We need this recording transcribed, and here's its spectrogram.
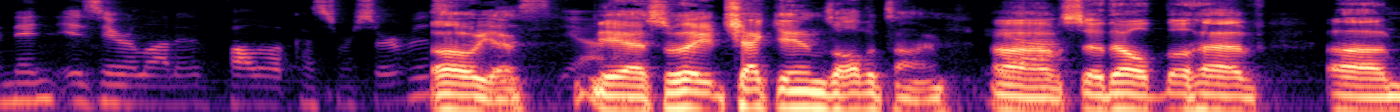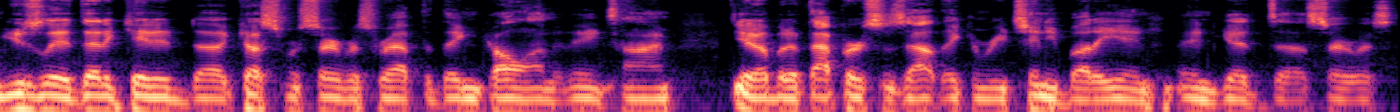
And then is there a lot of follow up customer service? Oh, yeah. this? yeah. Yeah, so they check-ins all the time. Yeah. Uh, so they'll they'll have um, usually a dedicated uh, customer service rep that they can call on at any time. You know, but if that person's out, they can reach anybody and, and get uh, service.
